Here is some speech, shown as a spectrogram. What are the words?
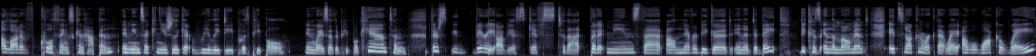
a lot of cool things can happen. It means I can usually get really deep with people in ways other people can't. And there's very obvious gifts to that. But it means that I'll never be good in a debate because in the moment, it's not going to work that way. I will walk away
